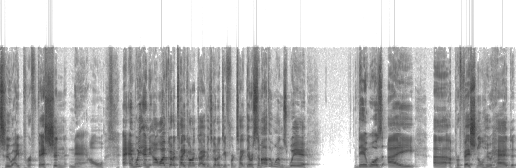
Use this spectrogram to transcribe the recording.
to a profession now, and, we and I've got a take on it. David's got a different take. There are some other ones where there was a uh, a professional who had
